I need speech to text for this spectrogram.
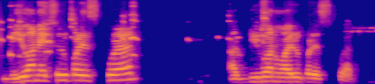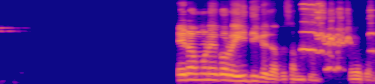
ভি ওয়ান এক্সের উপর স্কোয়ার আর ভি ওয়ান ওয়াই এর উপর স্কোয়ার এটা মনে করো এই দিকে যাবে সামথিং এরকম।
